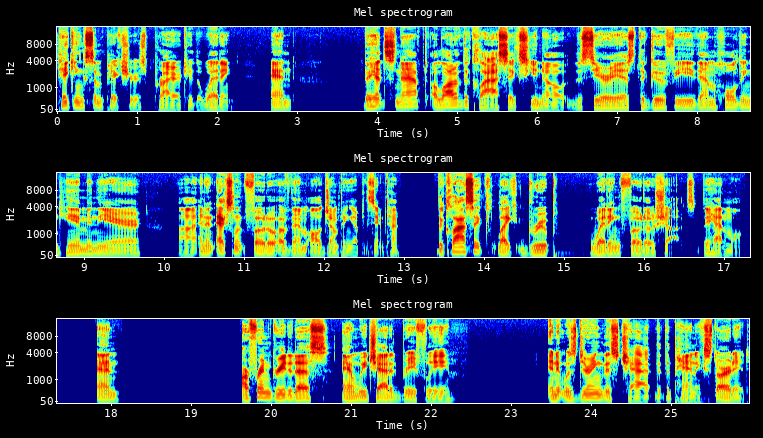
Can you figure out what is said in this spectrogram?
taking some pictures prior to the wedding. And they had snapped a lot of the classics, you know, the serious, the goofy, them holding him in the air, uh, and an excellent photo of them all jumping up at the same time. The classic, like, group wedding photo shots. They had them all. And our friend greeted us and we chatted briefly. And it was during this chat that the panic started.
